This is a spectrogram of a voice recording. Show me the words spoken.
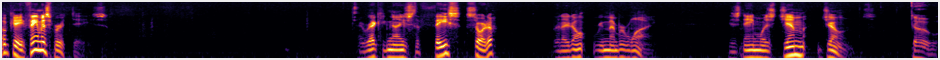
Okay, famous birthdays. I recognize the face, sorta, but I don't remember why. His name was Jim Jones. Oh.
